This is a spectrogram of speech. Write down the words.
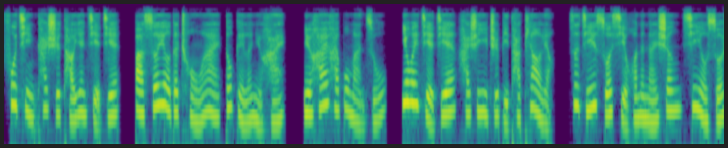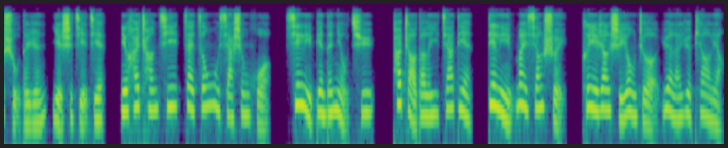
父亲开始讨厌姐姐，把所有的宠爱都给了女孩。女孩还不满足，因为姐姐还是一直比她漂亮，自己所喜欢的男生心有所属的人也是姐姐。女孩长期在憎恶下生活，心里变得扭曲。她找到了一家店，店里卖香水，可以让使用者越来越漂亮，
